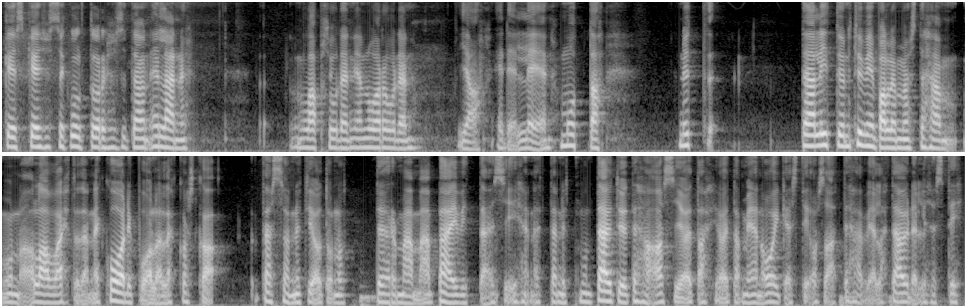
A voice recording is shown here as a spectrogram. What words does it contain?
keskeisessä kulttuurissa sitä on elänyt lapsuuden ja nuoruuden ja edelleen. Mutta nyt tämä liittyy nyt hyvin paljon myös tähän mun alanvaihto tänne koodipuolelle, koska tässä on nyt joutunut törmäämään päivittäin siihen, että nyt mun täytyy tehdä asioita, joita minä en oikeasti osaa tehdä vielä täydellisesti,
